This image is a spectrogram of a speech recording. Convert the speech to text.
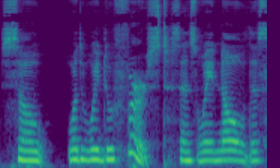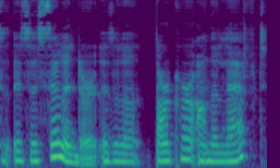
So what do we do first? Since we know this is a cylinder, is a darker on the left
